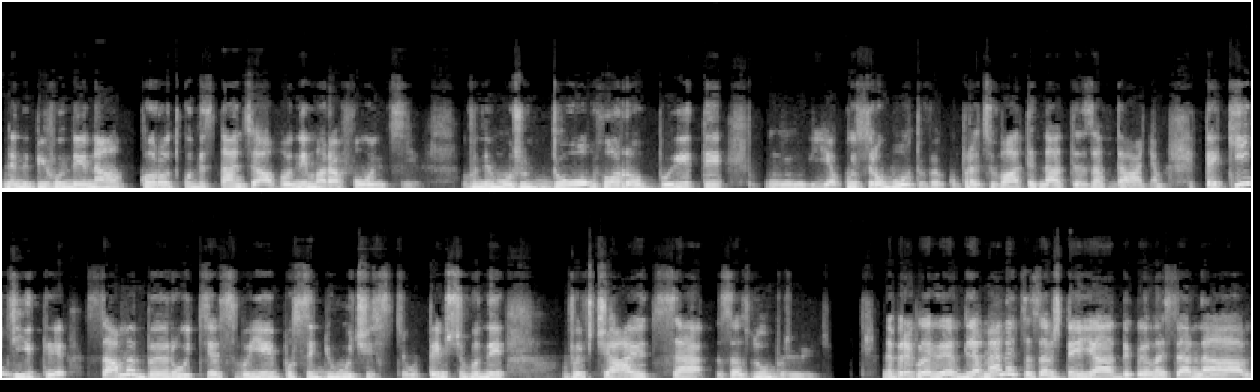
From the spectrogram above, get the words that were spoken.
вони не бігуни на коротку дистанцію, а вони марафонці. Вони можуть довго робити якусь роботу, працювати над завданням. Такі діти саме беруть своєю посидючістю, тим, що вони вивчають це, зазубрюють. Наприклад, для мене це завжди я дивилася на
